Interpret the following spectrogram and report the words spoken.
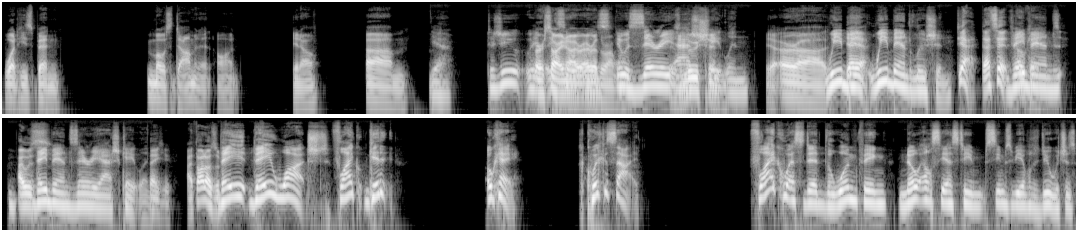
what he's been most dominant on. You know, um, Yeah. Did you Or, sorry, no, it I read was- the wrong One. It was Zeri, It was Ashe, Lucian. Caitlyn. yeah, or uh, We yeah, banned yeah, we banned Lucian. yeah, that's it. They Okay. banned I was. they banned Zeri, Ashe, Caitlyn. Thank you. I thought I was. A, They they watched Fly get it. Okay. A Quick aside. FlyQuest did the one thing no LCS team seems to be able to do, which is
